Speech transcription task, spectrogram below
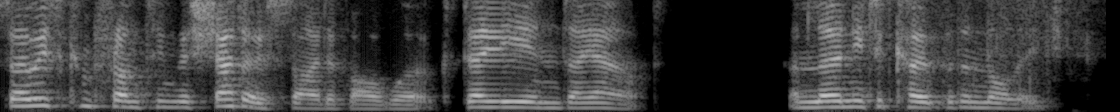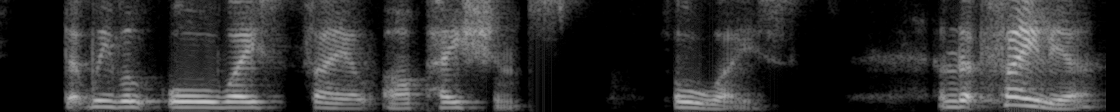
So is confronting the shadow side of our work day in, day out, and learning to cope with the knowledge that we will always fail our patients, always, and that failure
